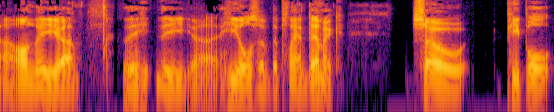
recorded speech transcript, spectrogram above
uh, on the uh, the the uh, heels of the pandemic. So people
